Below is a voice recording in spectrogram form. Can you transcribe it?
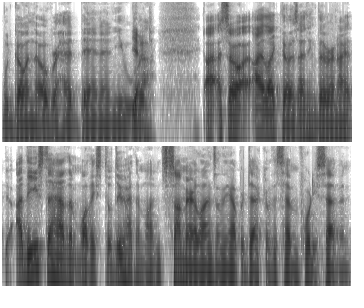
would go in the overhead bin, and you Yeah. would. Uh, so I, I like those. I think they're nice. Uh, they used to have them. Well, they still do have them on some airlines on the upper deck of the 747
